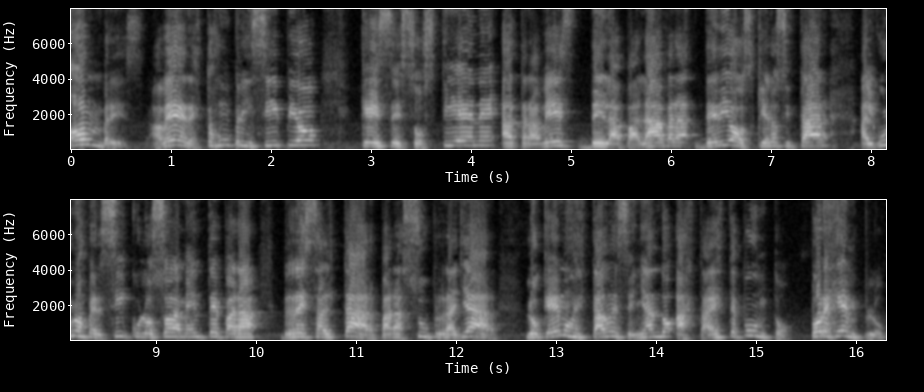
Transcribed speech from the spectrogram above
hombres. A ver, esto es un principio que se sostiene a través de la palabra de Dios. Quiero citar algunos versículos solamente para resaltar, para subrayar lo que hemos estado enseñando hasta este punto. Por ejemplo,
